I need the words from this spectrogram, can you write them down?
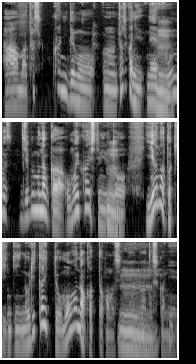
ああ、まあ確かにでも、うん、確かにね、うん自分もなんか思い返してみると、嫌な時に乗りたいって思わなかったかもしれないな、うん確かに、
